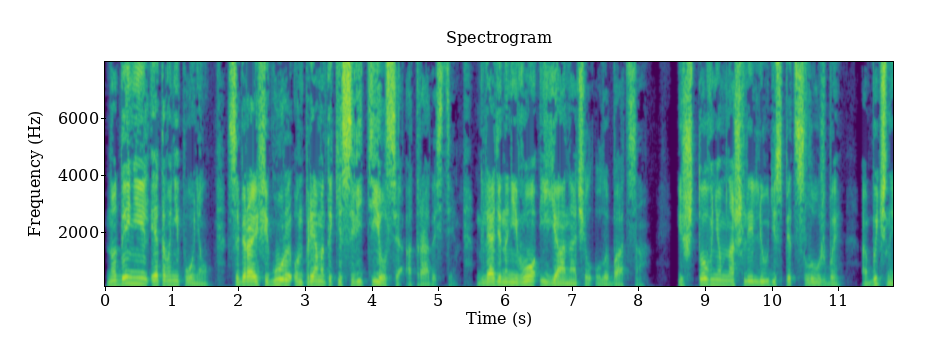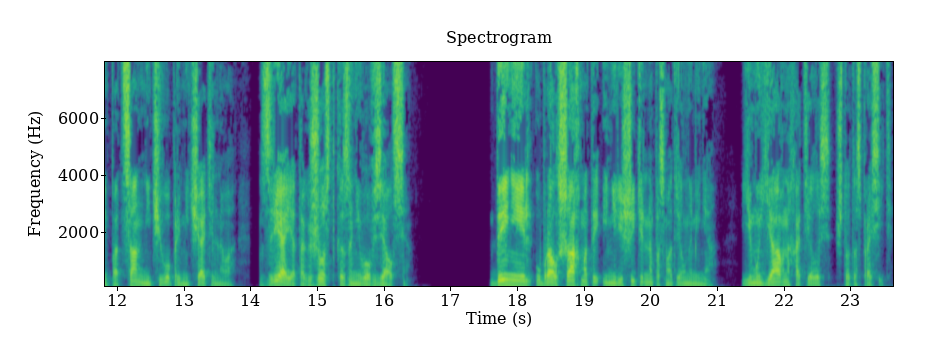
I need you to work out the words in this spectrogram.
Но Дэниэль этого не понял. Собирая фигуры, он прямо-таки светился от радости. Глядя на него, и я начал улыбаться. И что в нем нашли люди спецслужбы? Обычный пацан, ничего примечательного. Зря я так жестко за него взялся. Дэниэль убрал шахматы и нерешительно посмотрел на меня. Ему явно хотелось что-то спросить.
